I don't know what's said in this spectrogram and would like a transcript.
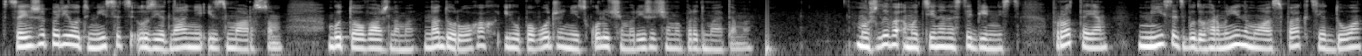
В цей же період місяць у з'єднанні із Марсом, будьте уважними на дорогах і у поводженні з колючими ріжучими предметами. Можлива емоційна нестабільність, проте місяць буде в гармонійному аспекті до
